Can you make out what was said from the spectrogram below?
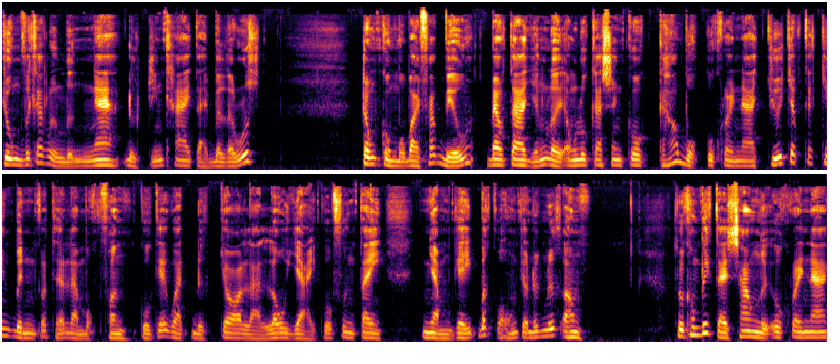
chung với các lực lượng Nga được triển khai tại Belarus. Trong cùng một bài phát biểu, Belta dẫn lời ông Lukashenko cáo buộc Ukraine chứa chấp các chiến binh có thể là một phần của kế hoạch được cho là lâu dài của phương Tây nhằm gây bất ổn cho đất nước ông. Tôi không biết tại sao người Ukraine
